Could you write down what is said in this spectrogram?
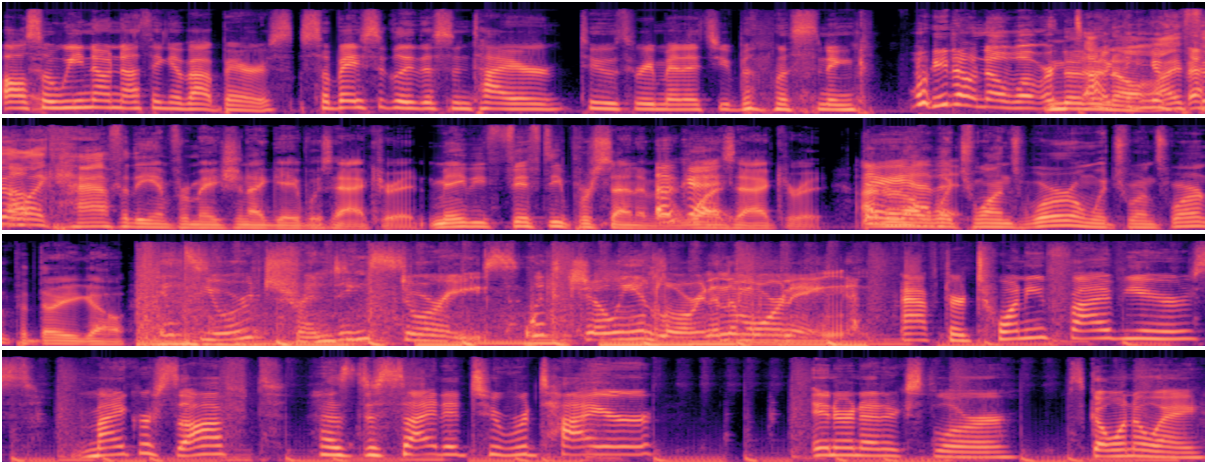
Also, we know nothing about bears, so basically, this entire two three minutes you've been listening, we don't know what we're talking about. No, no, no. about. I feel like half of the information I gave was accurate. Maybe 50% of it Okay. was accurate. I don't you know which it. ones were and which ones weren't, but there you go. It's your trending stories with Joey and Lauren in the morning. After 25 years, Microsoft has decided to retire Internet Explorer. It's going away.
